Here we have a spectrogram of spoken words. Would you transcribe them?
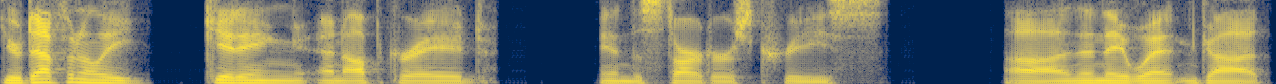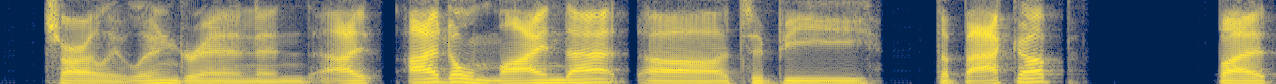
You're definitely getting an upgrade in the starters crease. Uh, and then they went and got Charlie Lindgren, and I I don't mind that uh, to be the backup, but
